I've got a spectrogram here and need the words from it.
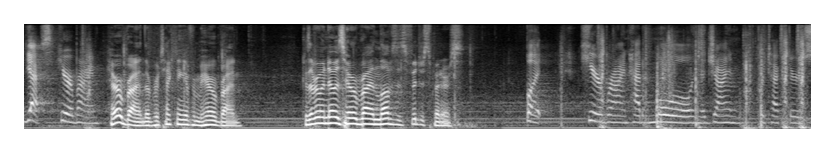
Yes, Herobrine. Herobrine. They're protecting it from Herobrine. Because everyone knows Herobrine loves his fidget spinners. But Herobrine had a mole in the giant protectors.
